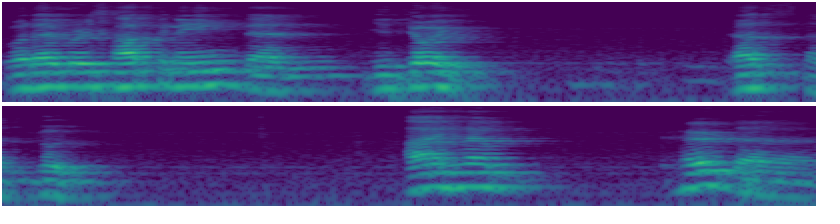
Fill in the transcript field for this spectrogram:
Whatever is happening, then you join. it. That's not good. I have heard a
